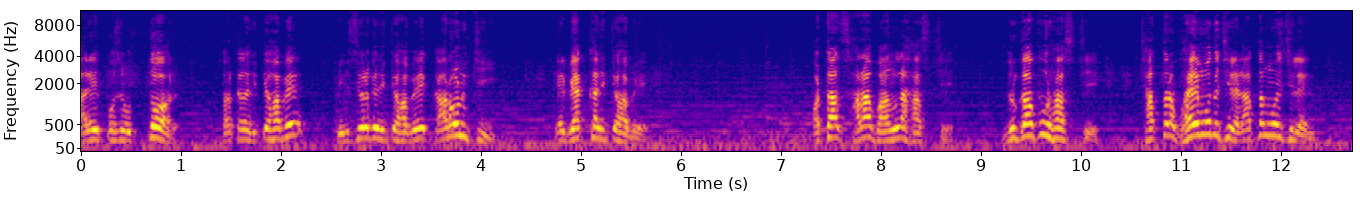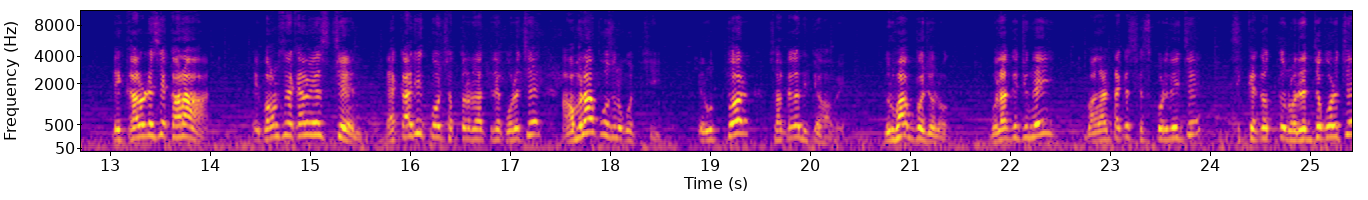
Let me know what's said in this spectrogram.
আর এই প্রশ্নের উত্তর সরকারকে দিতে হবে প্রিন্সিপালকে দিতে হবে, কারণ কি? এর ব্যাখ্যা দিতে হবে। অর্থাৎ সারা বাংলা হাসছে, দুর্গাপুর হাসছে, ছাত্ররা ভয়ের মধ্যে ছিলেন আতঙ্ক ছিলেন। এই কারণে সে কারা? এই মানুষরা কেন এসছেন? একাধিক ছাত্রছাত্রীরা করেছে, আমরাও প্রশ্ন করছি। এর উত্তর সরকারকে দিতে হবে। দুর্ভাগ্যজনক বলা কিছু নেই, বাংলাটাকে শেষ করে দিয়েছে শিক্ষাকত্ব নৈরাজ্য করেছে,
